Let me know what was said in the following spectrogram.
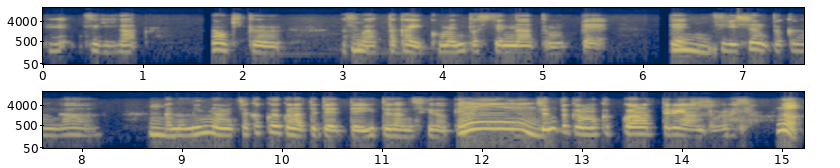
で次が直樹くんがすごいあったかいコメントしてんなって思って、で、うん次俊斗くんがうん。あのみんなめっちゃかっこよくなっててって言ってたんですけど、え、うん。俊斗くんもかっこよくなってるやんって思いました。な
